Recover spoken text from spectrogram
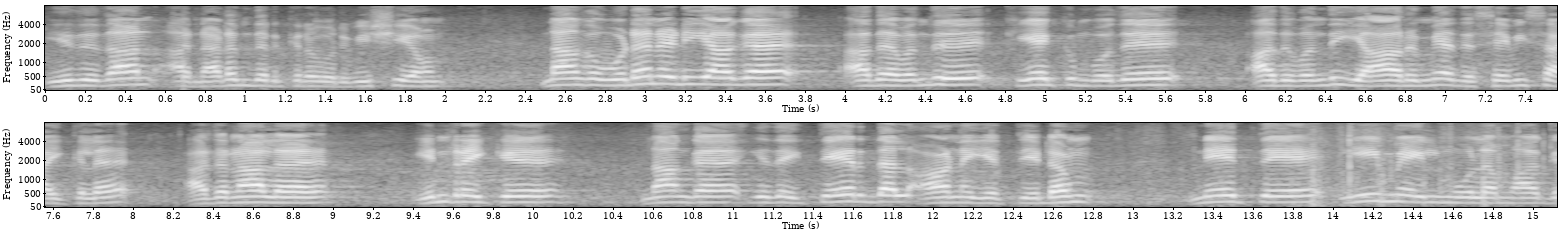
இதுதான் நடந்திருக்கிற ஒரு விஷயம். நாங்கள் உடனடியாக அதை வந்து கேட்கும்போது அது வந்து யாருமே அதை செவி சாய்க்கலை. அதனால் இன்றைக்கு நாங்கள் இதை தேர்தல் ஆணையத்திடம் நேற்று இமெயில் மூலமாக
